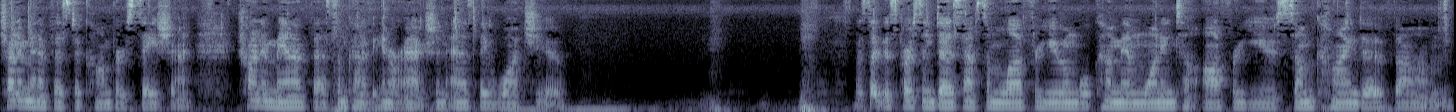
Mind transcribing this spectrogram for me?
trying to manifest a conversation, trying to manifest some kind of interaction as they watch you. Looks like this person does have some love for you and will come in wanting to offer you some kind of, um,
